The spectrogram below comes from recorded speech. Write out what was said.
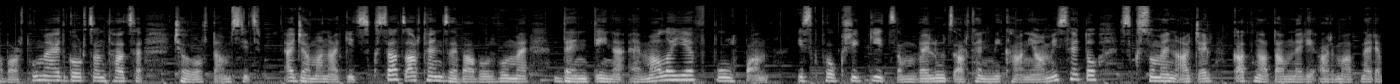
ավարտվում է այդ գործընթացը 4-րդ ամսից։ Այդ ժամանակից սկսած արդեն ձևավորվում է դենտինը, էմալը եւ պուլպան, իսկ փոքրիկի ծնվելուց արդեն մի քանի ամիս հետո սկսում են աճել կատնատամների արմատները։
